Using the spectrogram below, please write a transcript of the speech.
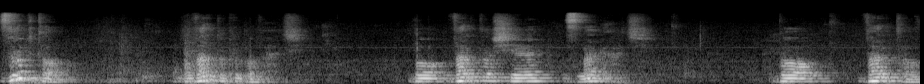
Zrób to, bo warto próbować, bo warto się zmagać, bo warto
